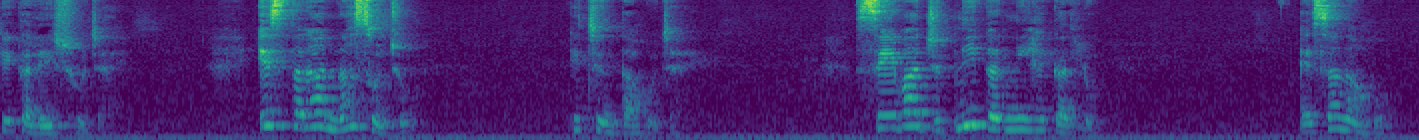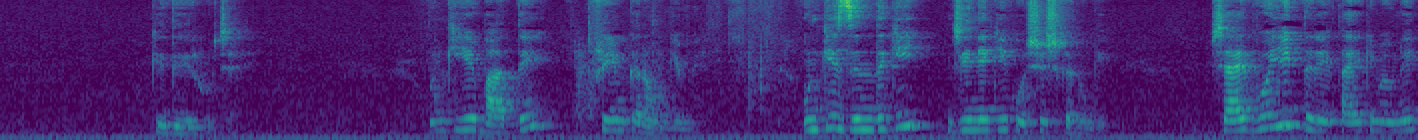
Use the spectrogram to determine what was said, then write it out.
कि कलेश हो जाए। इस तरह ना सोचो कि चिंता हो जाए। सेवा जितनी करनी है कर लो। ऐसा ना हो कि देर हो जाए। उनकी ये बातें फ्रेम कराऊँगी मैं। उनकी ज़िंदगी जीने की कोशिश करूँगी। शायद वही एक तरीका है कि मैं उन्हें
